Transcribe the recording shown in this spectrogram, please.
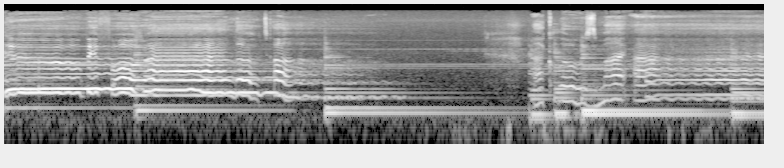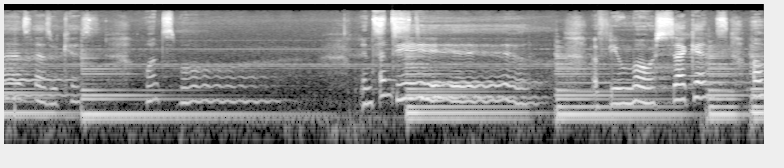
knew before I looked up. I closed my eyes as we kissed once more, and still a few more seconds of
